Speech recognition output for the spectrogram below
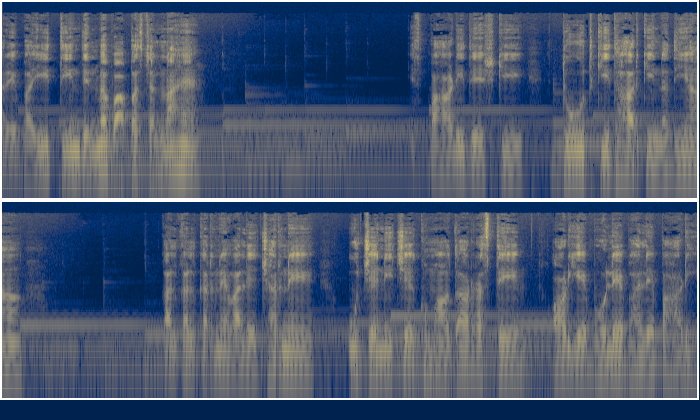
अरे भाई, तीन दिन में वापस चलना है। इस पहाड़ी देश की दूध की धार की नदियाँ कल कल करने वाले झरने ऊँचे नीचे घुमावदार रास्ते और ये भोले भाले पहाड़ी।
